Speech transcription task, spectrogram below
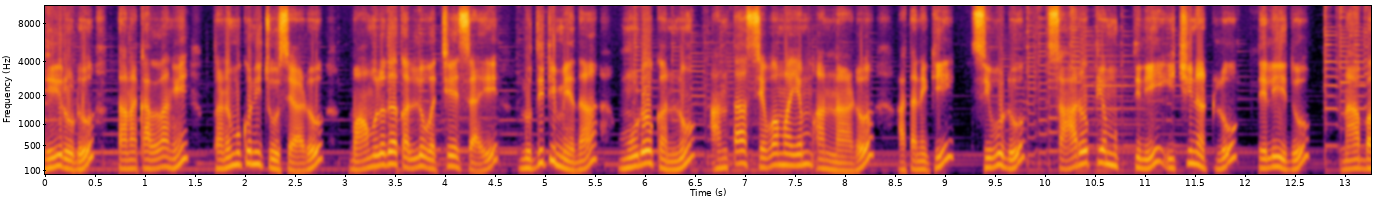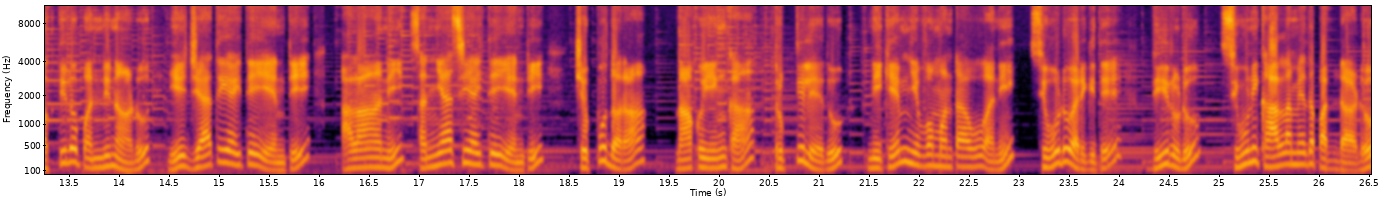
ధీరుడు తన కళ్ళని తణుముకుని చూశాడు. మామూలుగా కళ్ళు వచ్చేశాయి. నుదిటి మీద మూడో కన్ను అంతా శివమయం అన్నాడు. అతనికి శివుడు సారూప్యముక్తిని ఇచ్చినట్లు తెలీదు. నా భక్తిలో పండినాడు ఏ జాతి అయితే ఏంటి? అలా అని సన్యాసి అయితే ఏంటి? చెప్పు దొర నాకు ఇంకా తృప్తి లేదు నీకేం ఇవ్వమంటావు అని శివుడు అడిగితే ధీరుడు శివుని కాళ్ళ మీద పడ్డాడు.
